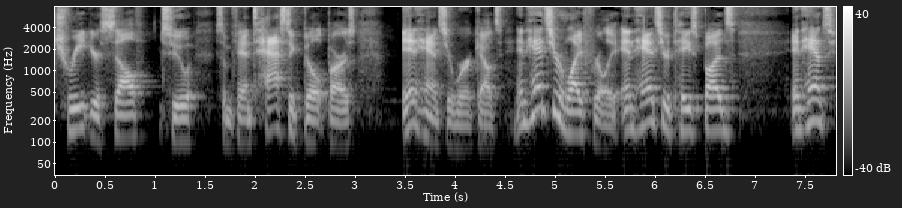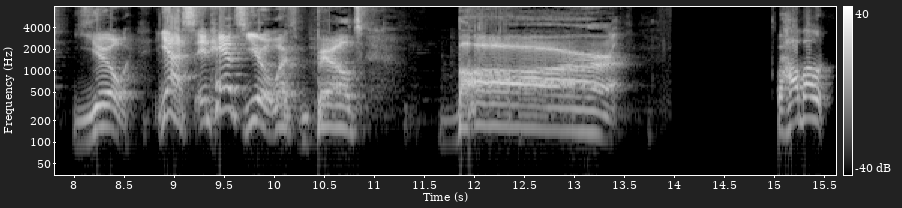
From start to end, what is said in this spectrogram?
treat yourself to some fantastic built bars. Enhance your workouts, enhance your life, really, enhance your taste buds, enhance you. Yes, enhance you with Built Bar. Well, how about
